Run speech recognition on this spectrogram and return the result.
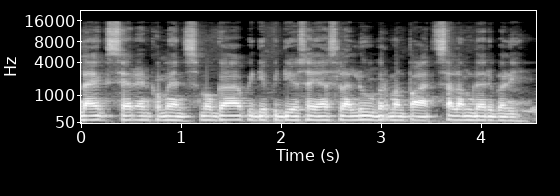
like, share, and comment. Semoga video-video saya selalu bermanfaat. Salam dari Bali.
